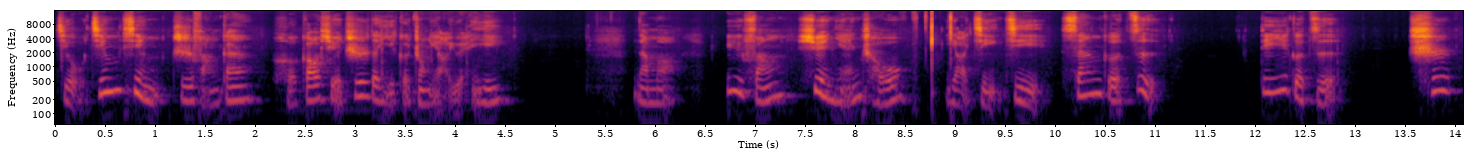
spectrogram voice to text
酒精性脂肪肝和高血脂的一个重要原因。那么，预防血粘稠要谨记三个字。第一个字，吃。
